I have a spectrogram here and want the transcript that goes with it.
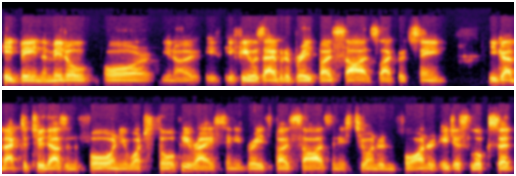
he'd be in the middle, or you know, if, if he was able to breathe both sides, like we've seen. You go back to 2004 and you watch Thorpe race, and he breathes both sides in his 200 and 400. He just looks at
